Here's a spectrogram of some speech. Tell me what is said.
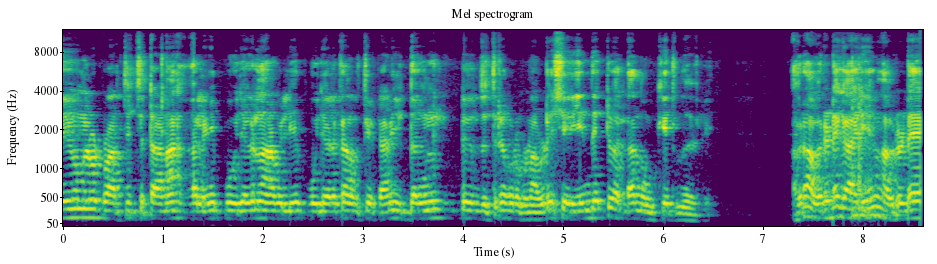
ദൈവങ്ങളോട് പ്രാർത്ഥിച്ചിട്ടാണ് അല്ലെങ്കിൽ പൂജകൾ വലിയ പൂജകളൊക്കെ നടത്തിയിട്ടാണ് യുദ്ധങ്ങൾ യുദ്ധത്തിന് പുറപ്പെടുന്നത്. അവിടെ ശരിയും തെറ്റും അല്ല നോക്കിയിരുന്നത് അവർ അവർ അവരുടെ കാര്യം അവരുടെ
